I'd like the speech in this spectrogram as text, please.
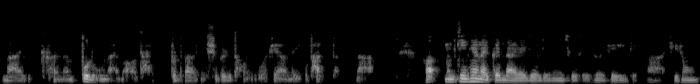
蚂蚁可能不如买茅台，不知道你是不是同意我这样的一个判断啊？好，那么今天呢，跟大家就零零碎碎说这一点啊，其中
